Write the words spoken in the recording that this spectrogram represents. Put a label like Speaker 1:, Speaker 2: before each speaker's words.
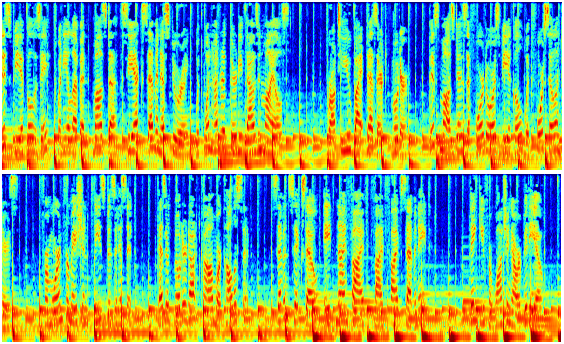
Speaker 1: This vehicle is a 2011 Mazda CX-7S Touring with 130,000 miles. Brought to you by Desert Motor. This Mazda is a four-doors vehicle with four cylinders. For more information please visit us at desertmotor.com or call us at 760-895-5578. Thank you for watching our video.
